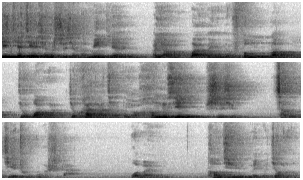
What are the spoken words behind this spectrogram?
今天践行实行了，明天哎呀，万倍有点风浪就忘了，就害怕起来。不要恒心实行，才会结出果实来。我们堂区每个教友，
